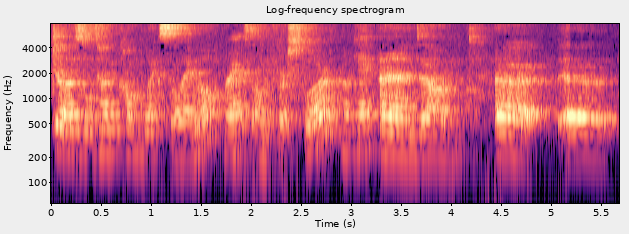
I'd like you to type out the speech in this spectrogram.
Jalan Sultan Complex Selangor. Right. It's on the first floor. Okay. And um, uh, uh,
